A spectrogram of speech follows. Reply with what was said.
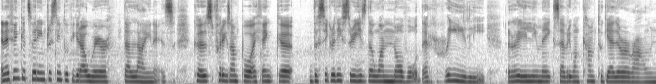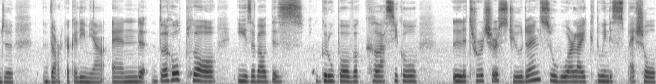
And I think it's very interesting to figure out where that line is. Because, for example, I think uh, The Secret History is the one novel that really, really makes everyone come together around. Uh, dark academia and the whole plot is about this group of classical literature students who are like doing this special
